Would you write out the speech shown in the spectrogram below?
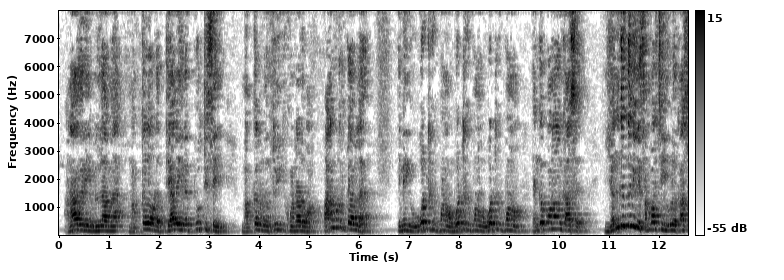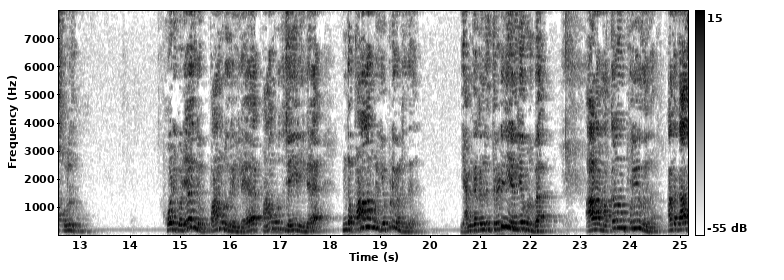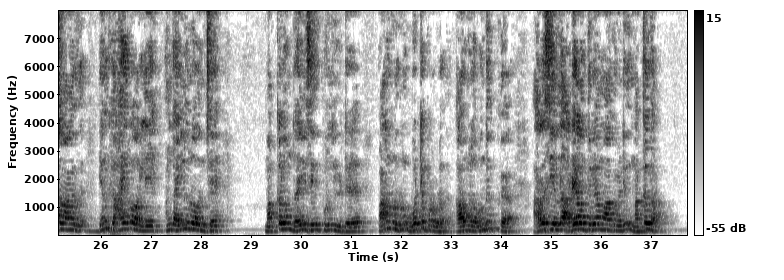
அநாகரிகம் இல்லாம மக்களோட தேவைகளை பூர்த்தி செய். மக்களோட தூக்கி கொண்டாடுவான். பணம் கொடுக்க தேவையில்ல. இன்னைக்கு ஓட்டுக்கு போனோம் ஓட்டுக்கு போனோம் ஓட்டுக்கு போனோம். எங்க போனாலும் காசு. எங்கிருந்து நீங்க சம்பாரிச்சு இவ்வளவு காசு சொல்லுங்க கோடி கோடியா இந்த பணம் கொடுக்குறீங்களே பணம் கொடுத்து செய்கிறீங்களே இந்த பணம்லாம் உங்களுக்கு எப்படி வந்தது? எங்கிட்ட இருந்து திருடி நீ எனக்கே கொடுப்ப. ஆனா மக்களும் புரியுறது இல்லை. அந்த காசு வாங்குறது. எனக்கு ஆயிரம் ரூபா வரலையே அங்க ஐநூறு ரூபா வந்துச்சே. மக்களும் தயவு செய்து புரிஞ்சுக்கிட்டு பணம் கொடுக்கணும் ஓட்டே போடக்கூடாது. அவங்கள வந்து க- அடையாளம் தெரியாமல் ஆக்க வேண்டியது மக்கள் தான்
